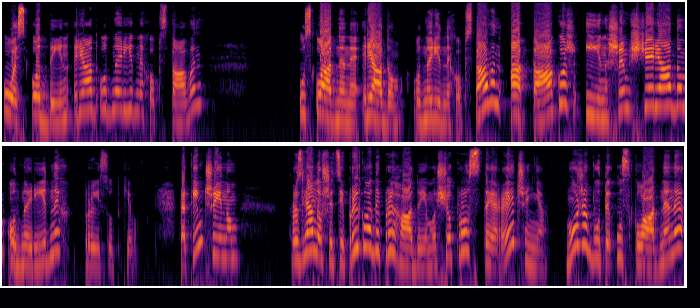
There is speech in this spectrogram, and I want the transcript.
Ось один ряд однорідних обставин, ускладнене рядом однорідних обставин, а також іншим ще рядом однорідних присудків. Таким чином, розглянувши ці приклади, пригадуємо, що просте речення може бути ускладнене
